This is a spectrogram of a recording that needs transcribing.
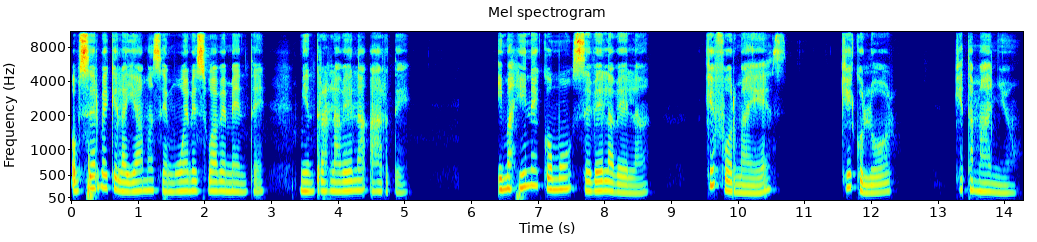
Observe que la llama se mueve suavemente mientras la vela arde. Imagine cómo se ve la vela, qué forma es, qué color, qué tamaño.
